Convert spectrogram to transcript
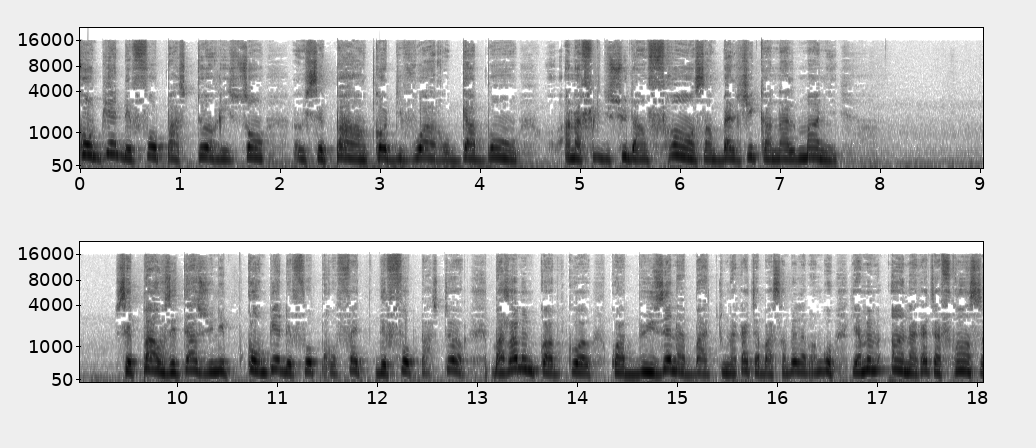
Combien de faux pasteurs ils sont, je sais pas, en Côte d'Ivoire, au Gabon, en Afrique du Sud, en France, en Belgique, en Allemagne, c'est pas aux États-Unis combien de faux prophètes, de faux pasteurs? Baza même quoi quoi quoi abuser na batu na kati assemblée na bango. Il y a même un na kati France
